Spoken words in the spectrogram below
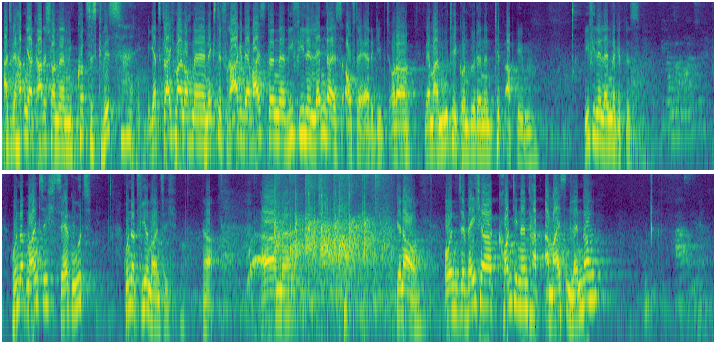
Also wir hatten ja gerade schon ein kurzes Quiz. Jetzt gleich mal noch eine nächste Frage. Wer weiß denn, wie viele Länder es auf der Erde gibt? Oder wäre mal mutig und würde einen Tipp abgeben? Wie viele Länder gibt es? 190, sehr gut. 194. Ja. Ähm, genau. Und welcher Kontinent hat am meisten Länder?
